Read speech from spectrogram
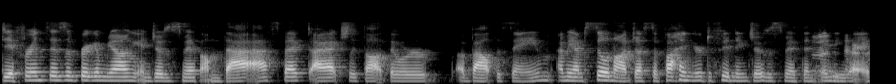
differences of Brigham Young and Joseph Smith on that aspect. I actually thought they were about the same. I mean, I'm still not justifying or defending Joseph Smith in any way.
